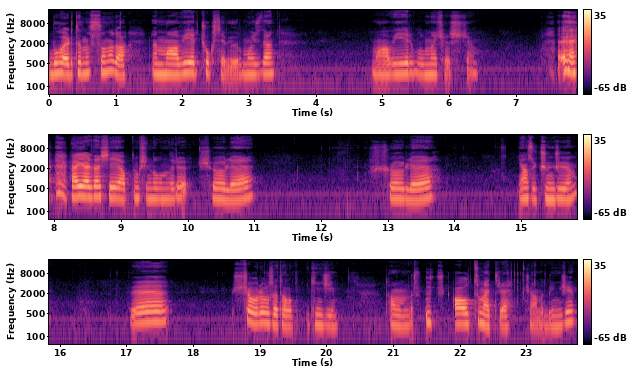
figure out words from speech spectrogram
Bu haritanın sonu da. Ben mavi yeri çok seviyorum. O yüzden mavi yeri bulmaya çalışacağım. Her yerden şey yaptım. Şimdi bunları şöyle şöyle yalnız üçüncüyüm ve şöyle uzatalım. İkinciyim. Tamamdır. 3 6 metre şu anda birinci.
